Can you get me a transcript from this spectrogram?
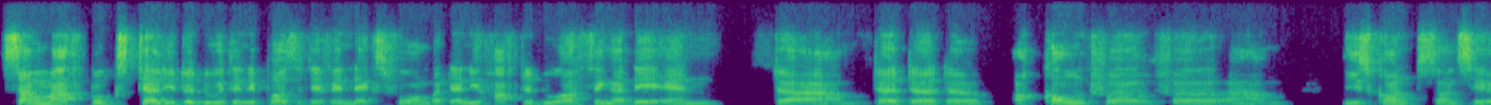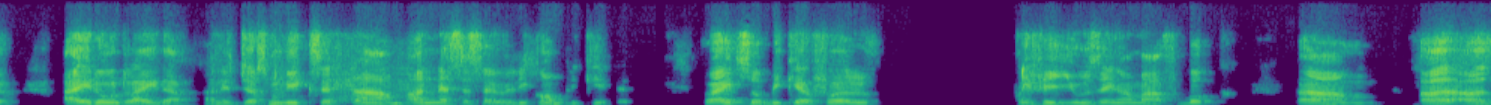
Some math books tell you to do it in a positive index form, but then you have to do a thing at the end to, um, to, to, to account for, for um, these constants here. I don't like that. And it just makes it um, unnecessarily complicated, right? So be careful if you're using a math book um, uh,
